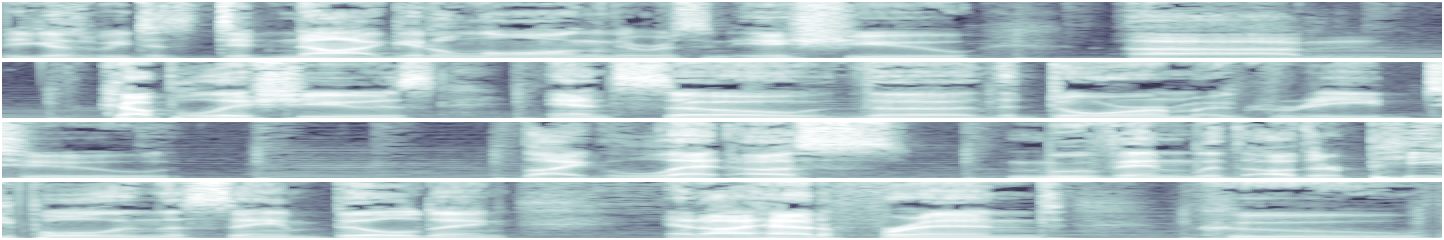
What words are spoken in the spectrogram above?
because we just did not get along. There was an issue, um, couple issues, and so the the dorm agreed to like let us move in with other people in the same building. And i had a friend who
